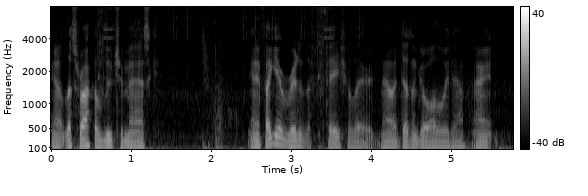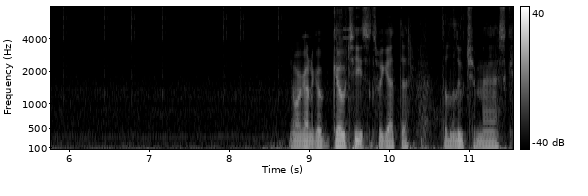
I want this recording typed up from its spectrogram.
You know, let's rock a lucha mask. And if I get rid of the facial hair, no, it doesn't go all the way down. All right. Then we're gonna go goatee since we got the the lucha mask.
